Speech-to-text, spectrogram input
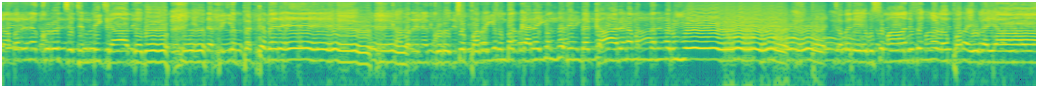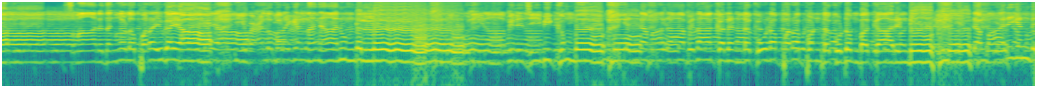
കബറിനെ കുറിച്ച് ചിന്തിക്കാത്തത്? എന്റെ പ്രിയപ്പെട്ടവരെ കബറിനെ കുറിച്ച് പറയുമ്പോ കരയുന്നതിന്റെ കാരണം എന്തെന്നറിയോ ഉസ്മാനിതങ്ങൾ പറയുകയാ. ഉസ്മാനിതങ്ങൾ പറയുകയാ. ഈ വാഴ പറയുന്ന ഞാനുണ്ടല്ലോ. ജീവിക്കുമ്പോ എന്റെ മാതാപിതാക്കളുണ്ട് കൂടപ്പറപ്പുണ്ട് കുടുംബക്കാരുണ്ട്. എന്റെ ഭാര്യയുണ്ട്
